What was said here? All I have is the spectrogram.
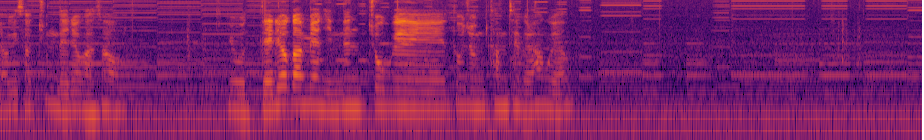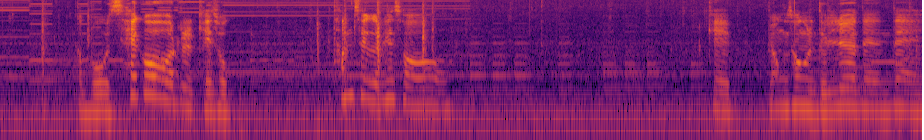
여기서 쭉 내려가서 요 내려가면 있는 쪽에도 좀 탐색을 하고요. 그러니까 뭐 새 거를 계속 탐색을 해서 명성을 늘려야 되는데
